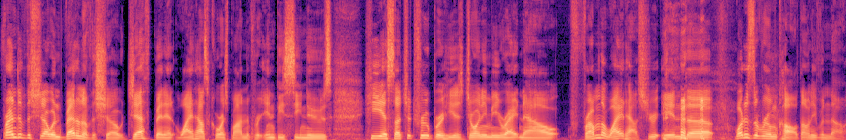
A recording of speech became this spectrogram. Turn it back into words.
friend of the show and veteran of the show, Jeff Bennett, White House correspondent for NBC News. He is such a trooper. He is joining me right now from the White House. You're in the, what is the room called? I don't even know.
